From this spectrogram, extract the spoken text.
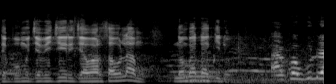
debbo mo jawe jeeri jawar sawlamu no mbaɗɗa guiɗo a ko guɗɗo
